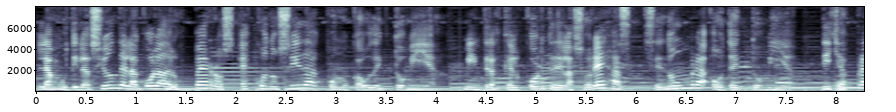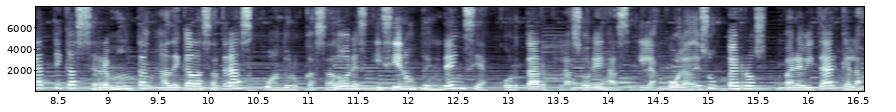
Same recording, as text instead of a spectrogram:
La mutilación de la cola de los perros es conocida como caudectomía, mientras que el corte de las orejas se nombra otectomía. Dichas prácticas se remontan a décadas atrás cuando los cazadores hicieron tendencia a cortar las orejas y la cola de sus perros para evitar que las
